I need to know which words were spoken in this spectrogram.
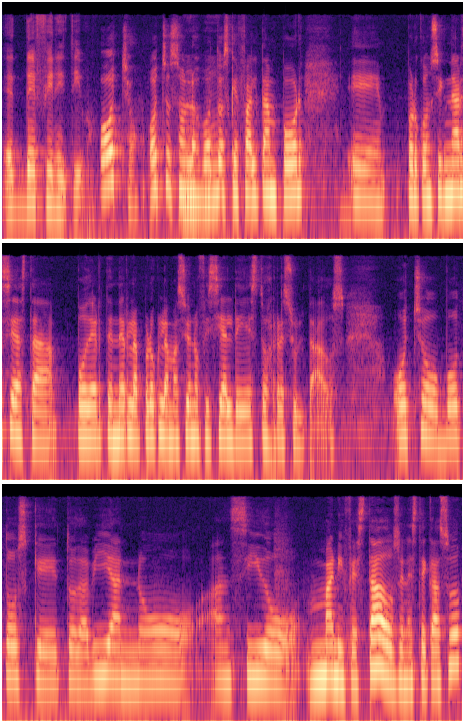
eh, definitivo. Ocho, ocho son los votos que faltan por, eh, por consignarse hasta poder tener la proclamación oficial de estos resultados ocho votos que todavía no han sido manifestados en este caso,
